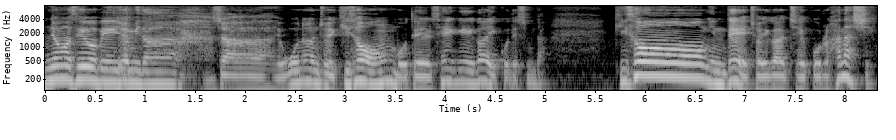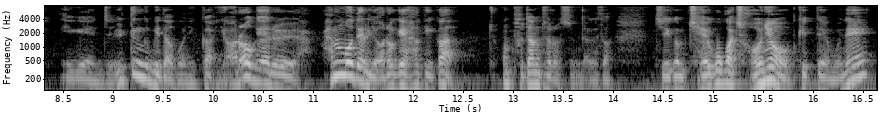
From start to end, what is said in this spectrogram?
안녕하세요 메이저입니다. 자 요거는 저희 기성 모델 3개가 입고됐습니다. 기성인데 저희가 재고를 하나씩 이게 이제 1등급이다 보니까 여러 개를 한 모델을 여러 개 하기가 조금 부담스럽습니다. 그래서 지금 재고가 전혀 없기 때문에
